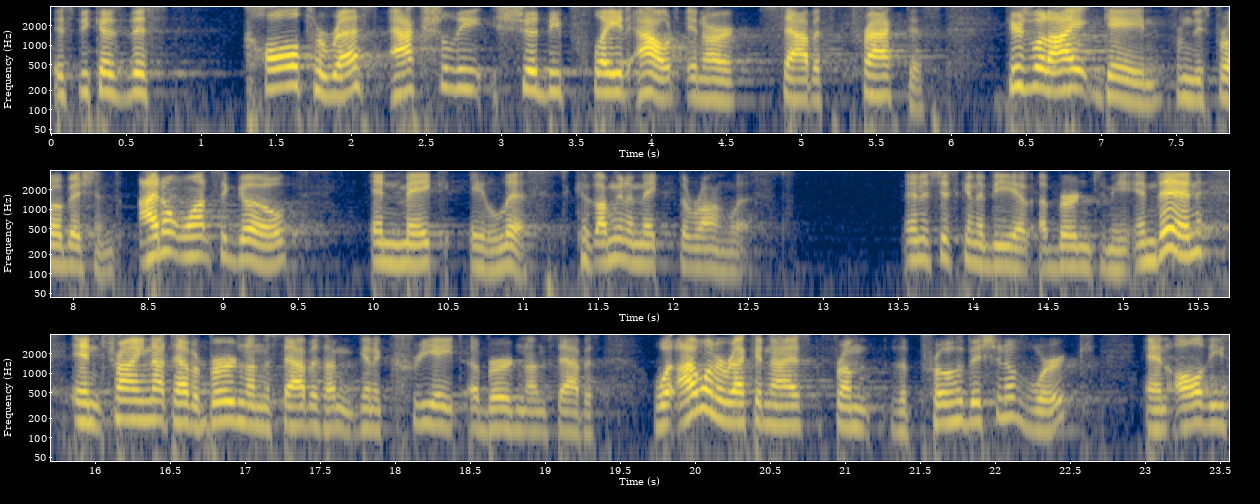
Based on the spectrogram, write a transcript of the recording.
It's because this call to rest actually should be played out in our Sabbath practice. Here's what I gain from these prohibitions I don't want to go and make a list because I'm going to make the wrong list. And it's just going to be a, a, burden to me. And then, in trying not to have a burden on the Sabbath, I'm going to create a burden on the Sabbath. What I want to recognize from the prohibition of work and all these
